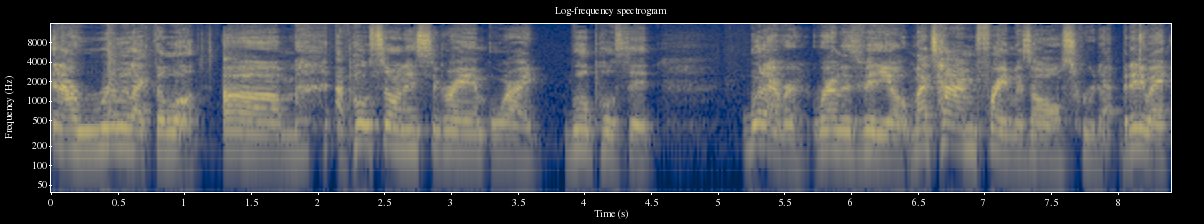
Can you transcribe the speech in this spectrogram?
and I really like the look. Um, I posted on Instagram or I will post it whatever around this video my time frame is all screwed up but anyway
